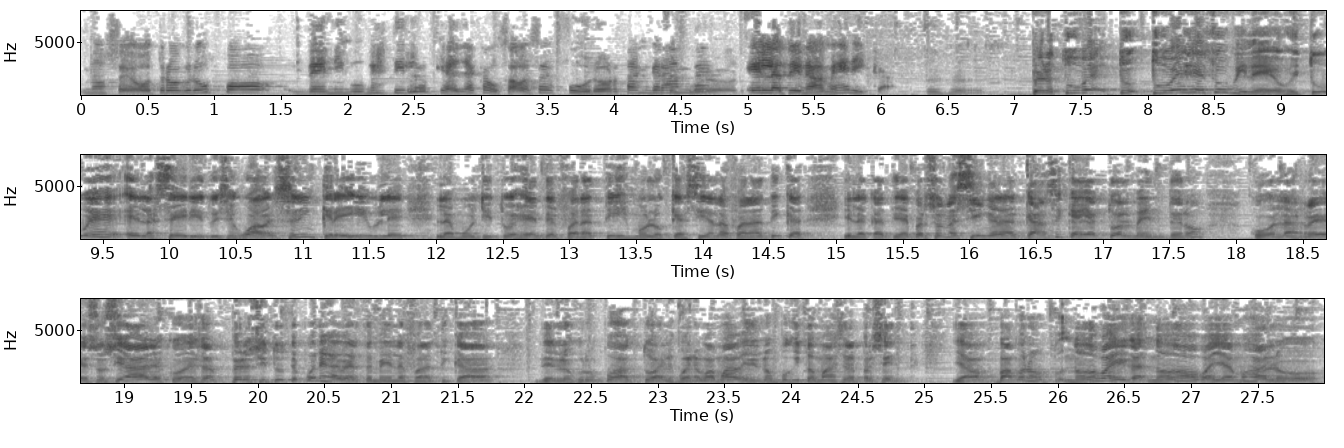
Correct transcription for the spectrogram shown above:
no sé, otro grupo de ningún estilo que haya causado ese furor tan grande furor. en Latinoamérica. Pero tú ves, tú, tú ves esos videos y tú ves en la serie y tú dices, wow, eso es increíble, la multitud de gente, el fanatismo, lo que hacían las fanáticas y la cantidad de personas sin el alcance que hay actualmente, ¿no? Con las redes sociales, con esa... Pero si tú te pones a ver también la fanaticada de los grupos actuales, bueno, vamos a venirnos un poquito más el presente. Ya vámonos, no nos, vaya- no nos vayamos a lo,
